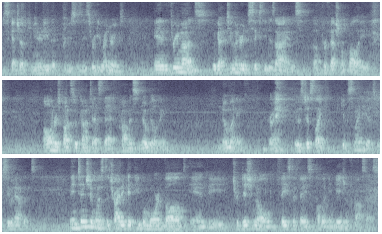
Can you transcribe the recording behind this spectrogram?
SketchUp community that produces these 3D renderings. And in three months, we got 260 designs of professional quality, all in response to a contest that promised no building, no money, right? It was just like, give us some ideas, we'll see what happens. The intention was to try to get people more involved in the traditional face-to-face -face public engagement process.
